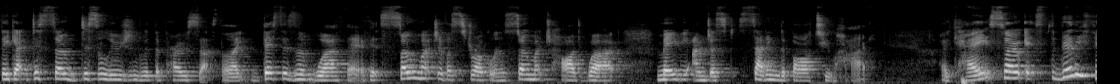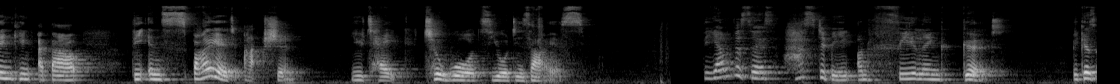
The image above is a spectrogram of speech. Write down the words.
they get dis- so disillusioned with the process. They're like, this isn't worth it. If it's so much of a struggle and so much hard work, maybe I'm just setting the bar too high. Okay, so it's really thinking about the inspired action you take towards your desires. The emphasis has to be on feeling good because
